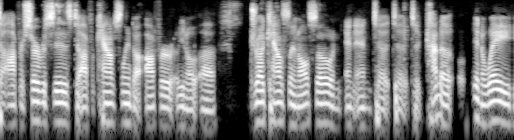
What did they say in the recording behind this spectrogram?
to offer services, to offer counseling, to offer, you know, uh, drug counseling also, and, and, and to, to, to kind of, in a way,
